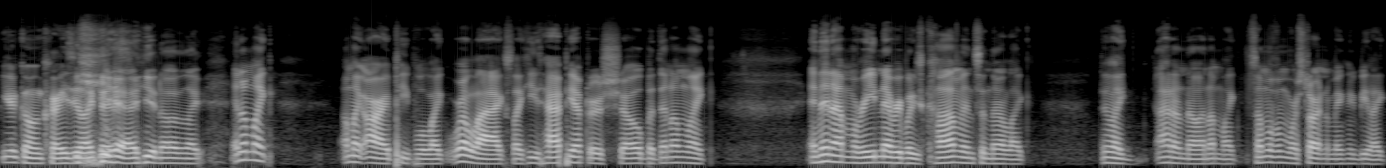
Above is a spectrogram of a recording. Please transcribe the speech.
You're going crazy like this. yeah you know and like and i'm like i'm like all right people like relax like he's happy after his show but then i'm like and then i'm reading everybody's comments and they're like they're like I don't know, and I'm like, some of them were starting to make me be like,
